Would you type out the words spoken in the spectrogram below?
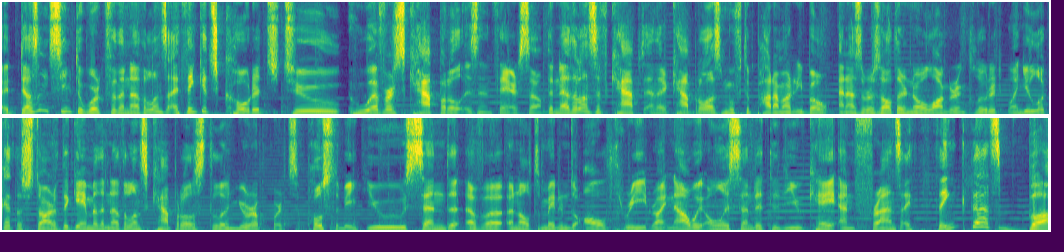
It doesn't seem to work for the Netherlands. I think it's coded to whoever's capital isn't there. So the Netherlands have capped and their capital has moved to Paramaribo, and as a result, they're no longer included. When you look at the start of the game and the Netherlands capital is still in Europe, where it's supposed to be, you send of a, an ultimatum to all three. Right now, we only send it to the UK and France. I think that's bugged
